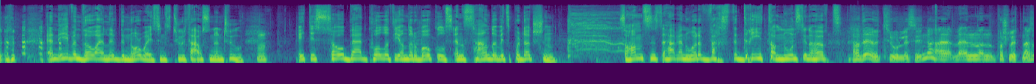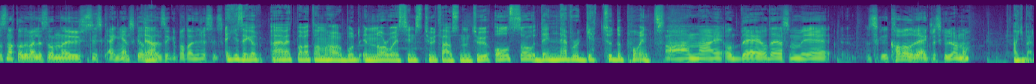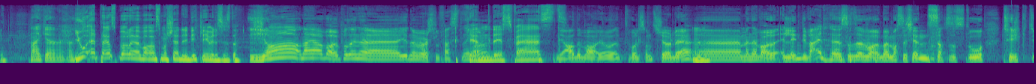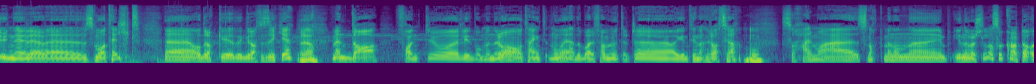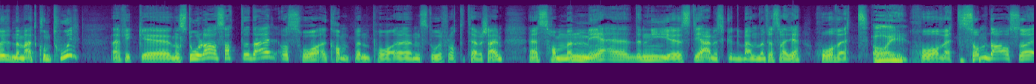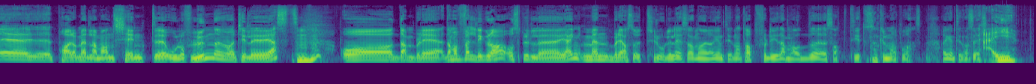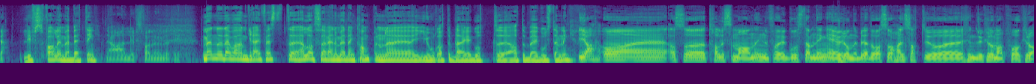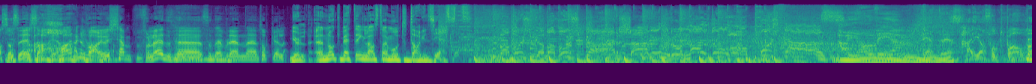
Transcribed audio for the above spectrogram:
and even though I lived in Norway since 2002, it is so bad quality on the vocals and sound of its production. Så han syns det her er noe av det verste drit han noensinne har hørt. Ja, Det er utrolig synd. Ja. Men på slutten her så snakka du veldig sånn russisk-engelsk. Altså, Ja. Er du sikker på at han er russisk? Ikke sikker. Jeg vet bare at han har bodd in Norway since 2002. Also, they never get to the point. Ah, nei, og det er jo det som vi Hva var det vi egentlig skulle gjøre nå? Har ikke peiling. Nei, ikke Jo, jeg pleier å spørre deg hva som har skjedd i ditt liv i det siste. Ja, nei, jeg var jo på den eh, Universal-festen i går. Kjendisfest. Ja, det var jo et voldsomt kjør, det. Eh, men det var jo elendig vær, så det var jo bare masse kjendiser som sto trygt under eh, små telt eh, og drakk gratis drikke. Ja. Men da fant jo lydbommen rå og tenkte nå er det bare fem minutter til Argentina-Kroatia. Så her må jeg snakke med noen eh, i Universal, og så klarte jeg å ordne meg et kontor. Jeg fikk eh, noen stoler og satt der, og så kampen på en stor, flott TV-skjerm. Eh, sammen med det nye stjerneskuddbandet fra Sverige, Hovet. Oi. Hovet. Som da også er et par av medlemmene kjent Olof Lund, var tidligere gjest. Og de, ble, de var veldig glad og sprudlegjeng, men ble altså utrolig lei seg når Argentina tapte, fordi de hadde satt 10 000 kroner på Argentina sier. Nei. Ja. Livsfarlig med betting. Ja, livsfarlig med betting. Men det var en grei fest. Ellers jeg regner med den kampen eh, gjorde at det ble, godt, eh, at det ble god stemning. Ja, og eh, altså, talismanen innenfor god stemning er jo Ronny Brede også. Han satte jo eh, 100 kroner på Kroatia-seier, så Ja, han ja, var jo kjempefornøyd. eh, Så det ble en eh, toppkveld. Gull. Eh, Nok betting, la oss ta imot dagens gjest. Babuška, babuška ar šāvienu Ronaldu opuškas! Ai jau vien! P3s Heia fotball.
